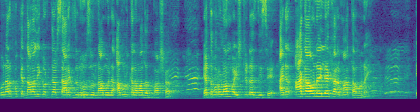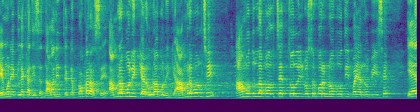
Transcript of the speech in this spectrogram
ওনার পক্ষে দালালি করতে আসছে আরেকজন হুজুর, নাম হইল আবুল কালাম আজাদ বাসার। এত বড় লম্বা স্ট্যাটাস দিছে। আর আগাও নাই, লেখার মাথাও নাই। এমন এক লেখা দিছে, দালালির তো একটা প্রকার আছে। আমরা বলি কি আর ওরা বলি কি? আমরা বলছি, আহমদুল্লাহ বলছে, চল্লিশ বছর পরে নবতী পাইয়া নবী এর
